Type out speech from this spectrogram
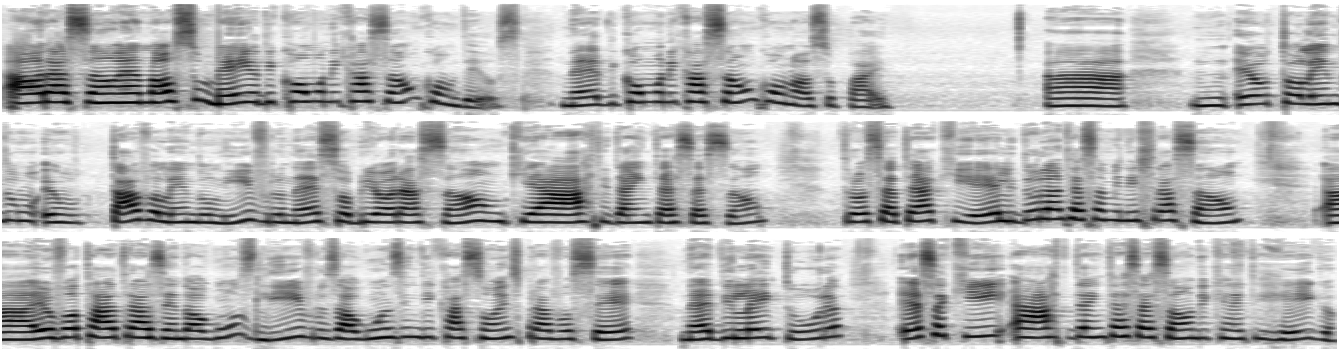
a oração é nosso meio de comunicação com Deus, né? de comunicação com o nosso Pai. Ah, eu tô lendo, eu estava lendo um livro, né, sobre oração, que é a arte da intercessão. Trouxe até aqui ele durante essa ministração. Ah, eu vou estar trazendo alguns livros, algumas indicações para você né, de leitura. Essa aqui é a Arte da Intercessão de Kenneth Reagan.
